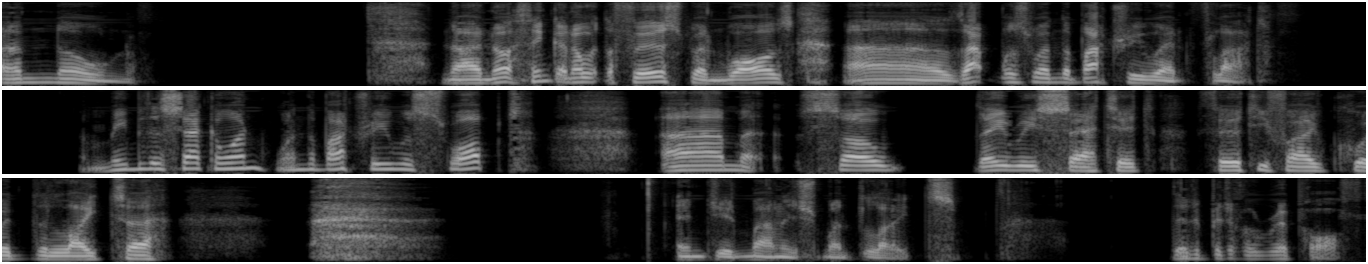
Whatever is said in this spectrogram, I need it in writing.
unknown. Now, I, know, I think I know what the first one was. Uh, that was when the battery went flat. Maybe the second one, when the battery was swapped. Um, so they reset it, 35 quid the lighter. Engine management lights. They're a bit of a rip-off.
